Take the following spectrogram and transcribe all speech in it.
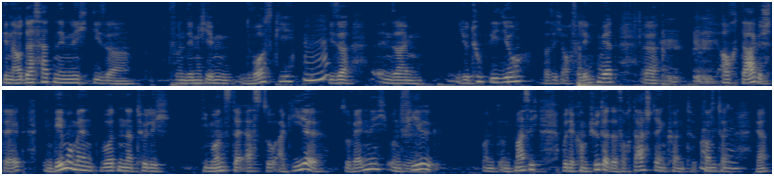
genau das hat nämlich dieser, von dem ich eben Dworsky, Mhm. dieser in seinem YouTube-Video, was ich auch verlinken werde, äh, auch dargestellt. In dem Moment wurden natürlich die Monster erst so agil, so wendig und viel und, und massig, wo der Computer das auch darstellen könnte, konnte. Natürlich. Ja,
